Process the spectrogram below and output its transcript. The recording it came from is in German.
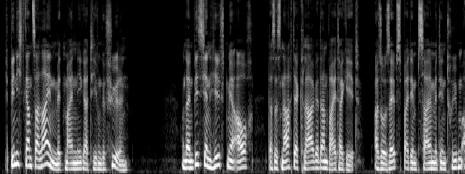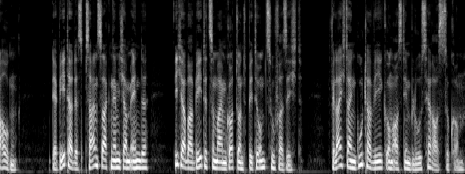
ich bin nicht ganz allein mit meinen negativen Gefühlen. Und ein bisschen hilft mir auch, dass es nach der Klage dann weitergeht. Also selbst bei dem Psalm mit den trüben Augen. Der Beter des Psalms sagt nämlich am Ende, ich aber bete zu meinem Gott und bitte um Zuversicht. Vielleicht ein guter Weg, um aus dem Blues herauszukommen.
